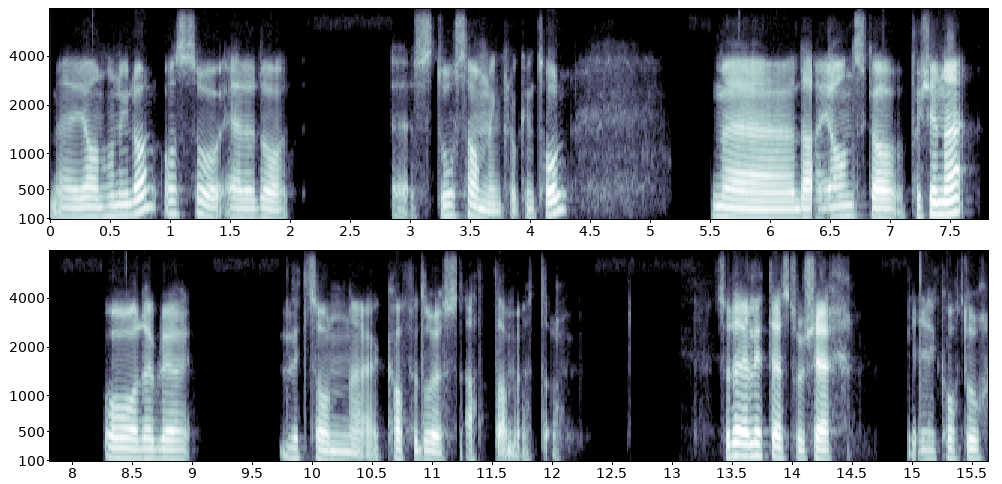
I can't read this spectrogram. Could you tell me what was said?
med Jan Honningdal. Og så er det da eh, storsamling klokken tolv der Jan skal forkynne. Og det blir litt sånn eh, kaffedrøs etter møtet. Så det er litt det som skjer i korte ord.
